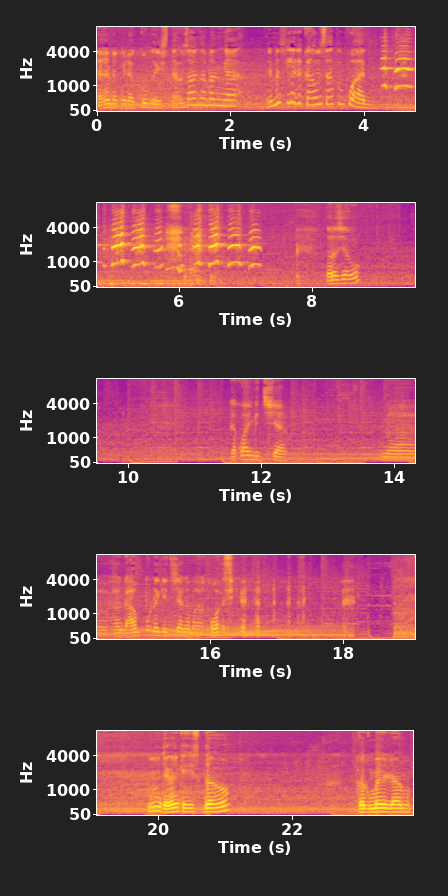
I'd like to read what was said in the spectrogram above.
Dagan ako dagkong nga isda. Saan naman nga di man sila kakaon sa atong kuan. درجة هو gakuan gid siya. Nga ang gaampo na gid siya nga makakuha siya. Hmm dagan kay isda oh. Gagmay lang.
